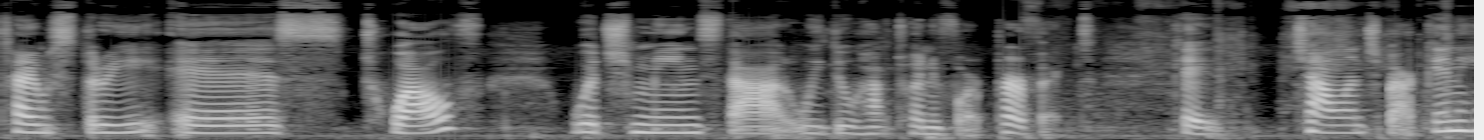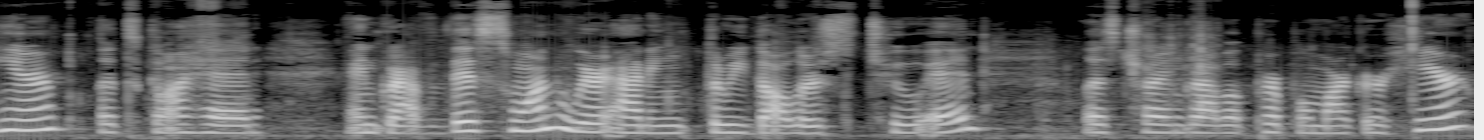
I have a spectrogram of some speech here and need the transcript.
times 3 is 12, which means that we do have 24. Perfect. Okay, challenge back in here. Let's go ahead and grab this one. We're adding $3 to it. Let's try and grab a purple marker here.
